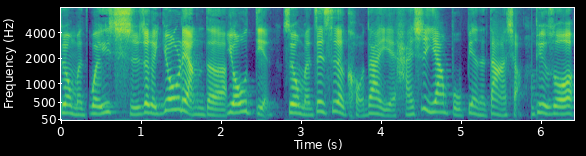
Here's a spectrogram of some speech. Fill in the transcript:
所以我们维持这个优良的优点，所以我们这次的口袋也还是一样不变的大小。譬如说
